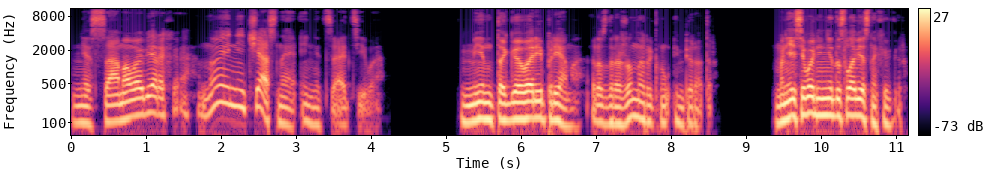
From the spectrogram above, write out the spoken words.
Не самого верха, но и не частная инициатива. «Минта, говори прямо», — раздраженно рыкнул император. «Мне сегодня не до словесных игр.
